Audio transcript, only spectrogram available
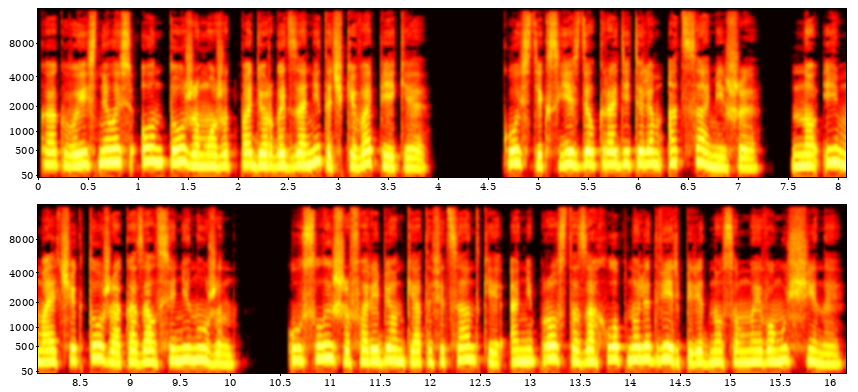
Как выяснилось, он тоже может подергать за ниточки в опеке. Костик съездил к родителям отца Миши, но им мальчик тоже оказался не нужен. Услышав о ребенке от официантки, они просто захлопнули дверь перед носом моего мужчины.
